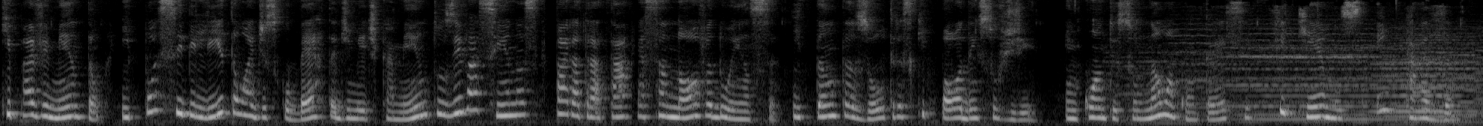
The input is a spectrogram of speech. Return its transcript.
que pavimentam e possibilitam a descoberta de medicamentos e vacinas para tratar essa nova doença e tantas outras que podem surgir. Enquanto isso não acontece, fiquemos em casa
